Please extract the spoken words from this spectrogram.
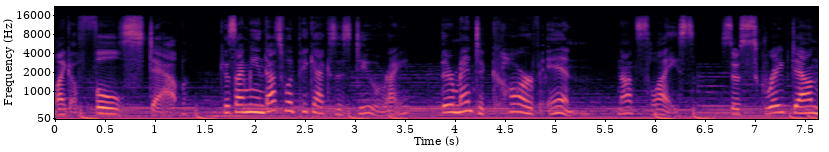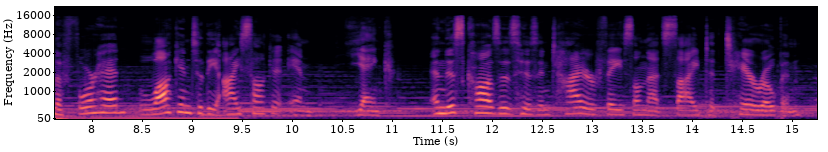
like a full stab. Because I mean, that's what pickaxes do, right? They're meant to carve in, not slice. So scrape down the forehead, lock into the eye socket, and yank and this causes his entire face on that side to tear open,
